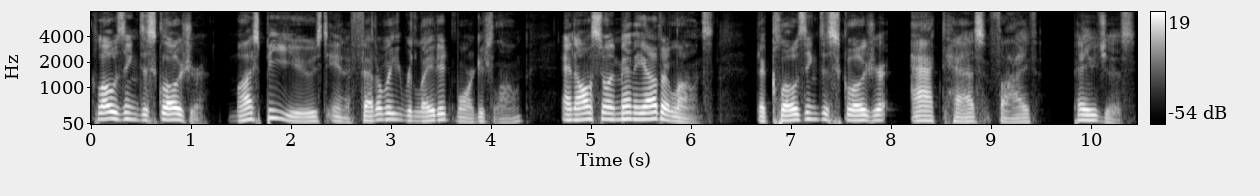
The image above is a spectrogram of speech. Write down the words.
Closing disclosure must be used in a federally related mortgage loan and also in many other loans. The Closing Disclosure Act has five pages.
